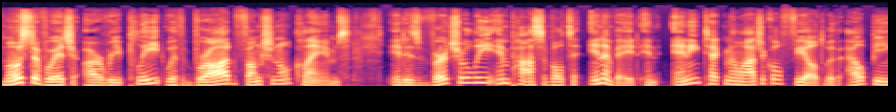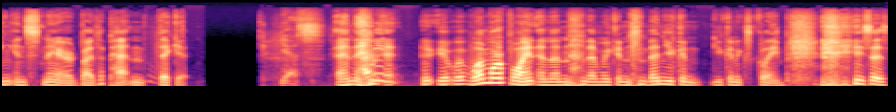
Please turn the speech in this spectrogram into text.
most of which are replete with broad functional claims it is virtually impossible to innovate in any technological field without being ensnared by the patent thicket Yes. and then, I mean- one more point, and then then we can then you can you can exclaim. he says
